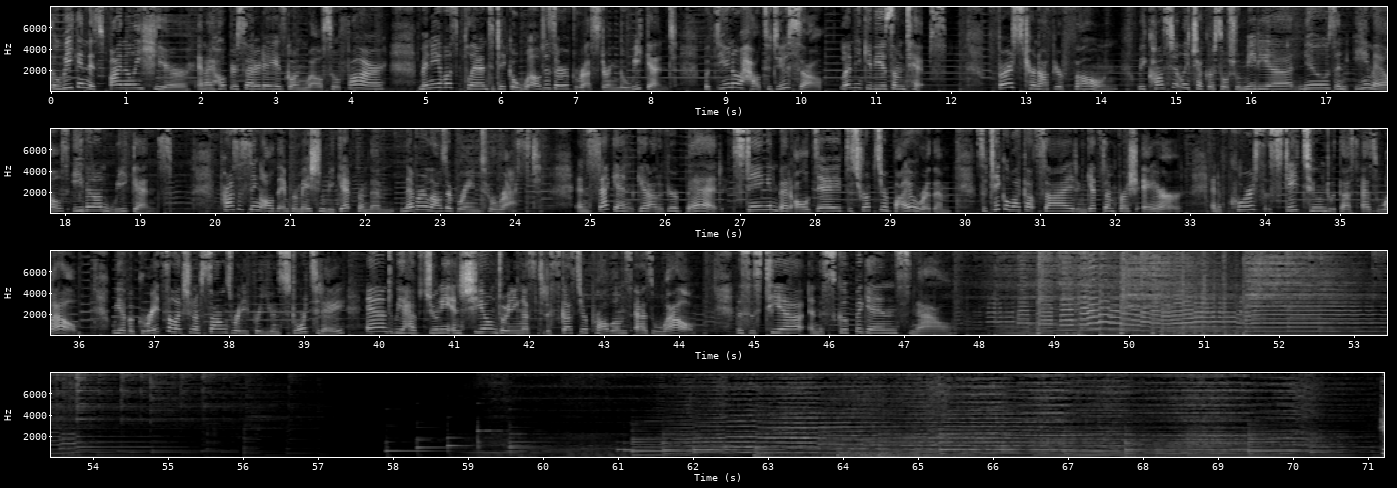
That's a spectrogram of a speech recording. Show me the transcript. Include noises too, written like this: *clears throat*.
The weekend is finally here, and I hope your Saturday is going well so far. Many of us plan to take a well deserved rest during the weekend, but do you know how to do so? Let me give you some tips. First, turn off your phone. We constantly check our social media, news, and emails even on weekends. Processing all the information we get from them never allows our brain to rest. And second, get out of your bed. Staying in bed all day disrupts your biorhythm, so take a walk outside and get some fresh air. And of course, stay tuned with us as well. We have a great selection of songs ready for you in store today, and we have Juney and Siyoung joining us to discuss your problems as well. This is Tia, and the scoop begins now.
